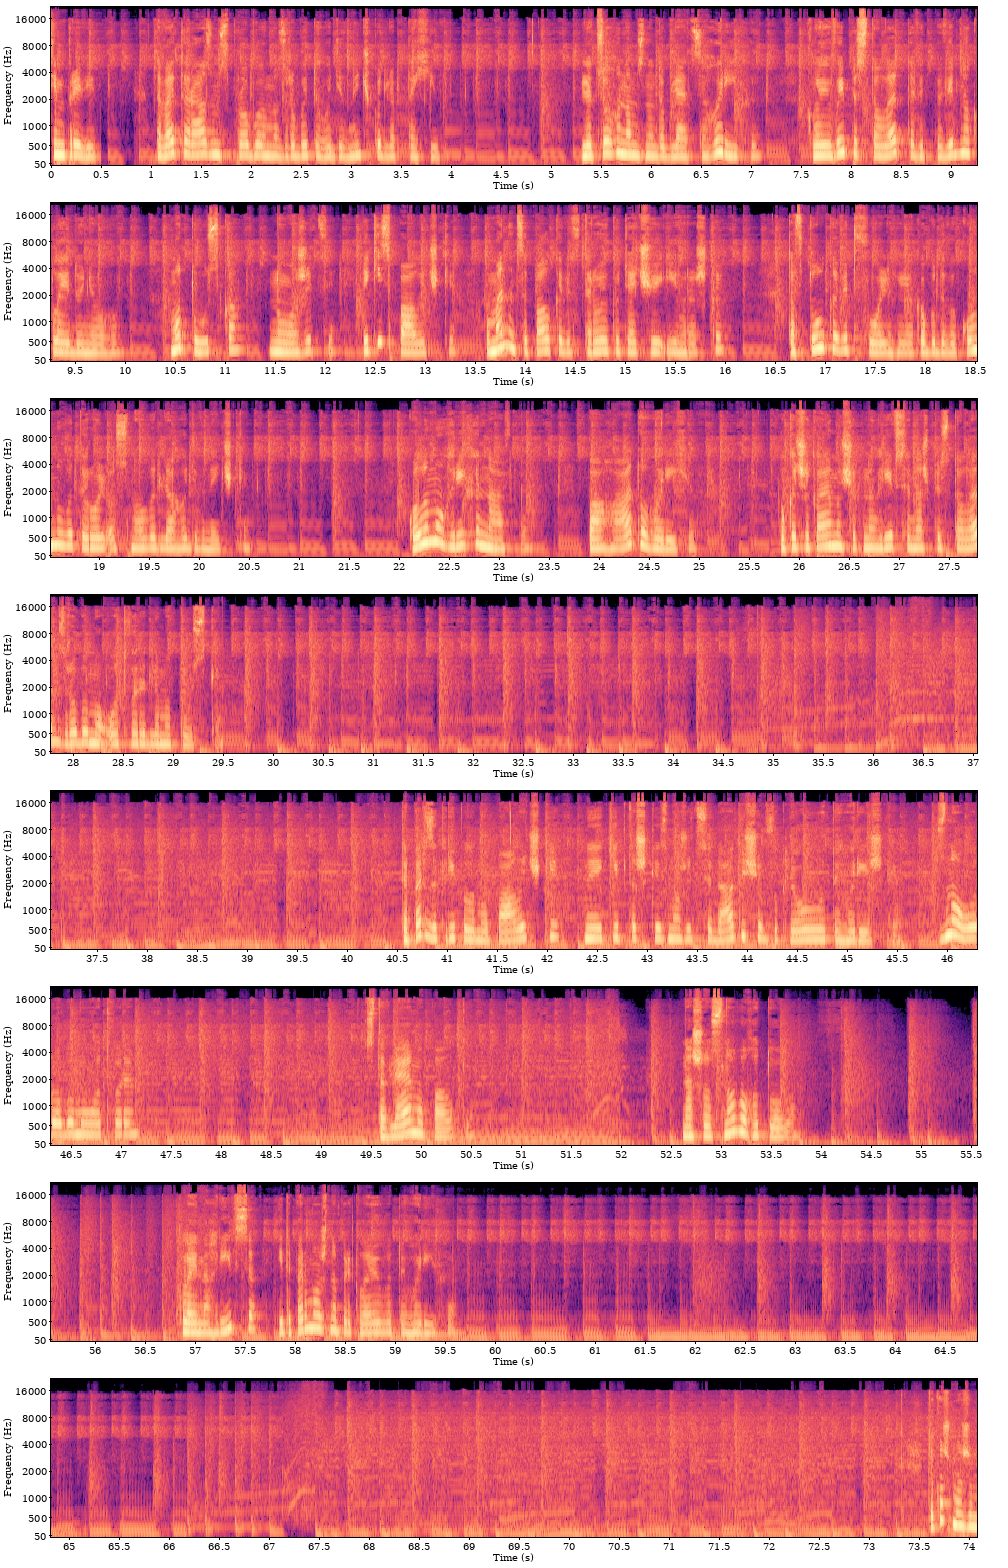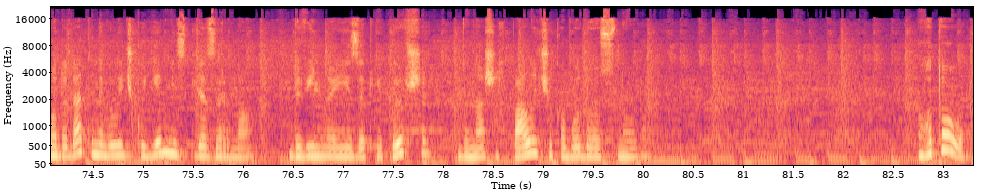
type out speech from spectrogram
Всім привіт! Давайте разом спробуємо зробити годівничку для птахів. Для цього нам знадобляться горіхи, клеєвий пістолет та відповідно клей до нього, мотузка, ножиці, якісь палички. У мене це палка від старої котячої іграшки та втулка від фольги, яка буде виконувати роль основи для годівнички. Колимо горіхи навпіл. Багато горіхів. Поки чекаємо, щоб нагрівся наш пістолет, зробимо отвори для мотузки. Тепер закріпимо палички, на які пташки зможуть сідати, щоб викльовувати горішки. Знову робимо отвори. Вставляємо палки. Наша основа готова. Клей нагрівся і тепер можна приклеювати горіхи. Також можемо додати невеличку ємність для зерна, довільно її закріпивши до наших паличок або до основи. Готово!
